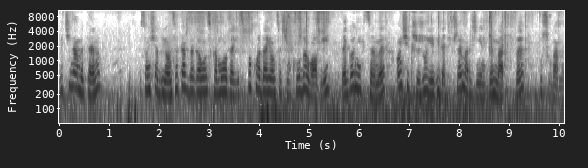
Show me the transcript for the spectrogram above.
Wycinamy ten, sąsiadujące. Każda gałązka młoda jest pokładająca się ku dołowi. Tego nie chcemy. On się krzyżuje, widać przemarznięty, martwy. Usuwamy.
